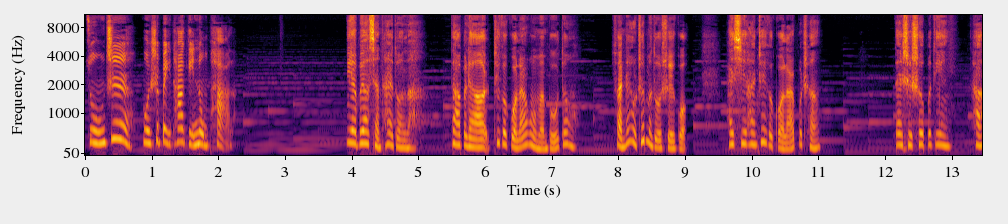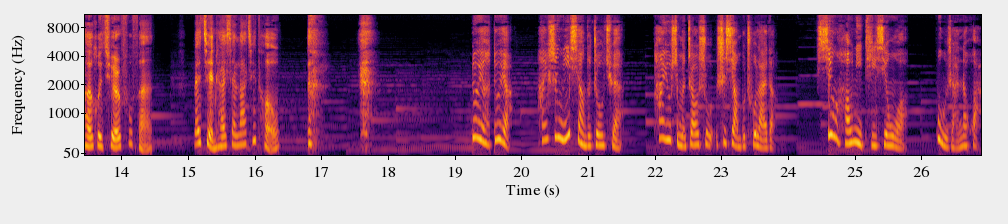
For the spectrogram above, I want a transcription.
总之，我是被他给弄怕了。你也不要想太多了，大不了这个果篮我们不动，反正有这么多水果，还稀罕这个果篮不成？但是说不定他还会去而复返。来检查一下垃圾桶。对呀对呀，还是你想的周全。他有什么招数是想不出来的？幸好你提醒我，不然的话，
